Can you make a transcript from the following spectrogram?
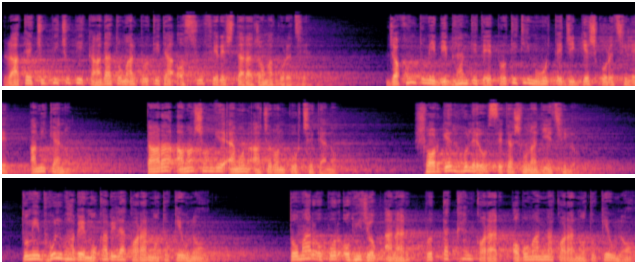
রাতে চুপি চুপি কাঁদা তোমার প্রতিটা অশ্রু ফেরেশ তারা জমা করেছে। যখন তুমি বিভ্রান্তিতে প্রতিটি মুহূর্তে জিজ্ঞেস করেছিলে, আমি কেন? তারা আমার সঙ্গে এমন আচরণ করছে কেন? স্বর্গের হলেও সেটা শোনা গিয়েছিল। তুমি ভুলভাবে মোকাবিলা করার মতো কেউ নও। তোমার ওপর অভিযোগ আনার, প্রত্যাখ্যান করার, অবমাননা করার মতো কেউ নও।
